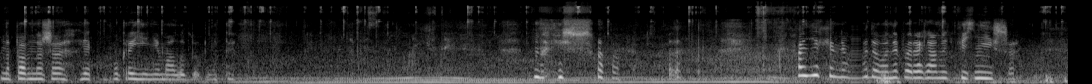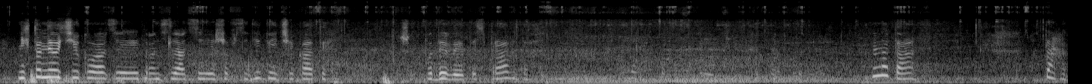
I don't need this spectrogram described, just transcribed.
напевно, вже як в Україні мало би бути. Ну і що? Хай їх і не буде, вони переглянуть пізніше. Ніхто не очікував цієї трансляції, щоб сидіти і чекати, щоб подивитись, правда? Ну так. Так.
